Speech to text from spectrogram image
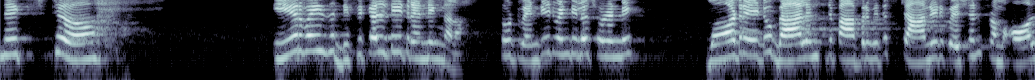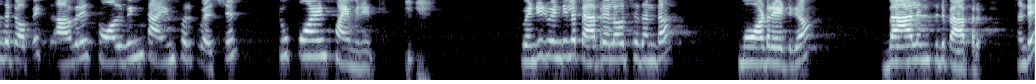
Next year wise difficulty trending అలా సో ట్వంటీ ట్వంటీలో చూడండి. Moderate balanced paper with standard question from all the topics average solving time for question two point five minutes twenty ట్వంటీలో పేపర్ ఎలా వచ్చేదంట? మోడరేట్గా బ్యాలెన్స్డ్ పేపర్ అంటే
